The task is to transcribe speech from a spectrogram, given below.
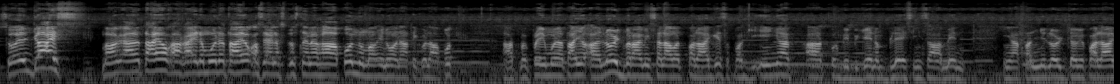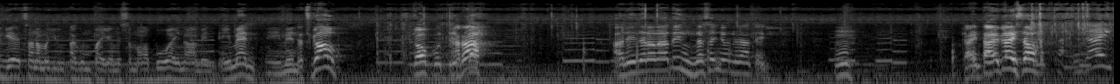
So yun guys, mag ano tayo, kakain na muna tayo kasi alas dos na ng hapon nung mga kinuha natin kulapot. At mag-pray muna tayo. Ah, Lord, maraming salamat palagi sa pag-iingat at pagbibigay ng blessing sa amin. Ingatan niyo Lord kami palagi at sana maging tagumpay kami sa mga buhay namin. Amen. Amen. Let's go! Go, food trip Tara! Ano yun na lang natin? Nasaan yun na natin? Hmm. Kain tayo guys, oh! Guys,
